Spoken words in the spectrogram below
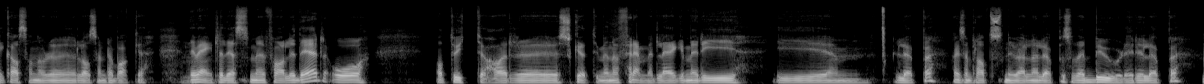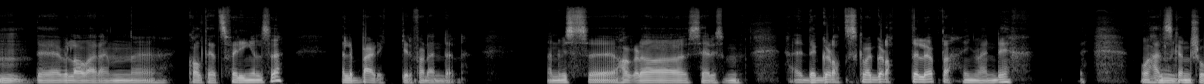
i kassa når du låser den tilbake. Det er jo egentlig det som er farlig der, og at du ikke har eh, skutt med noen fremmedlegemer i, i um, løpet. Eksempel hatt snø eller noe i løpet, så det er buler i løpet. Mm. Det vil da være en eh, kvalitetsforringelse, eller belker for den del. Men hvis eh, hagla ser liksom Det er glatt, skal være glatte løp, da, innvendig. Og helst kan se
